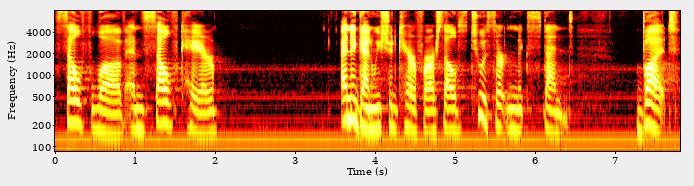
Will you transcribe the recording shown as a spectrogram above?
self love and self care. And again, we should care for ourselves to a certain extent. But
